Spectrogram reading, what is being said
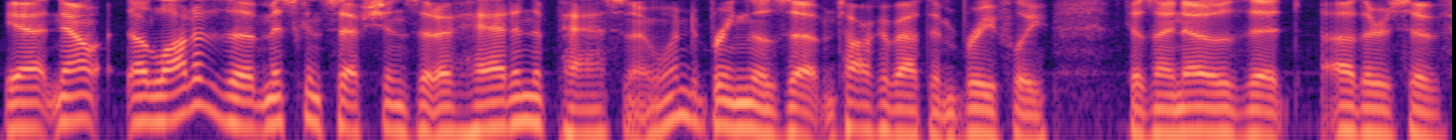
Yeah, now a lot of the misconceptions that I've had in the past, and I wanted to bring those up and talk about them briefly because I know that others have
